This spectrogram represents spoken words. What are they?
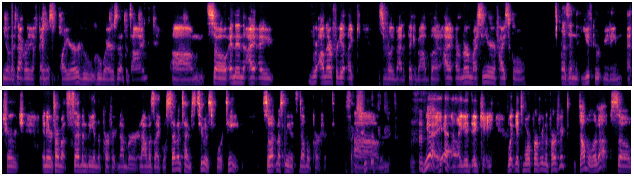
You know, there's not really a famous player who who wears it at the time. Um, so and then I, I I'll never forget like this is really bad to think about, but I, I remember my senior year of high school, I was in the youth group meeting at church, and they were talking about seven being the perfect number, and I was like, well, seven times two is fourteen, so that must mean it's double perfect. It's like um, perfect. yeah, yeah. Like it, it, what gets more perfect than perfect? Double it up. So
